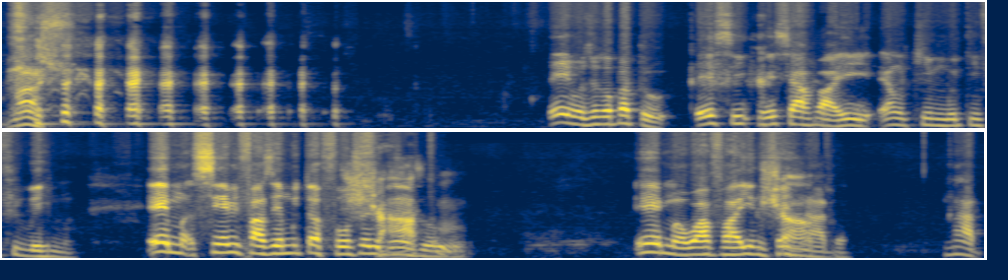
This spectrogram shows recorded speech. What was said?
Macho. Ei, mas eu pra tu. Esse, esse Havaí é um time muito infeliz, mano. Ei, mano, sem ele fazer muita força, Chato, ele ganha jogo. Ei, mano, o Havaí não Chato. fez nada. Nada,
